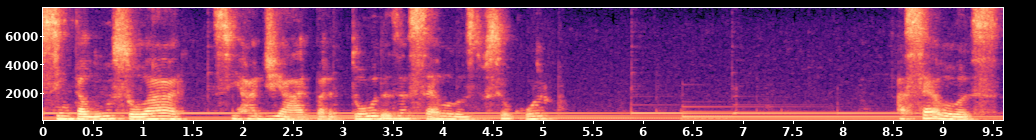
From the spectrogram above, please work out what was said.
Sinta a luz solar se irradiar para todas as células do seu corpo. As células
